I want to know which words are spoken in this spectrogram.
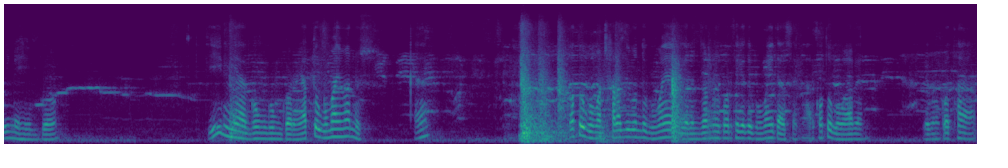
কই নেই ব্রো? কি মিয়া ঘুম ঘুম করে? এত ঘুমায় মানুষ হ্যাঁ? কত ঘুমান? সারা জীবন তো ঘুমাই গেলেন, জন্মের পর থেকে তো ঘুমাইতে আছেন আর কত ঘুমাবেন? এরকম কথা।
